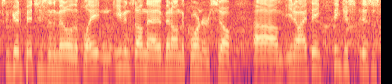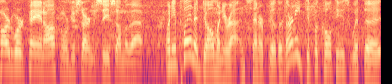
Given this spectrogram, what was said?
some good pitches in the middle of the plate and even some that have been on the corners so um, you know I think think just this is hard work paying off and we're just starting to see some of that. When you play in a dome when you're out in center field, are there any difficulties with the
